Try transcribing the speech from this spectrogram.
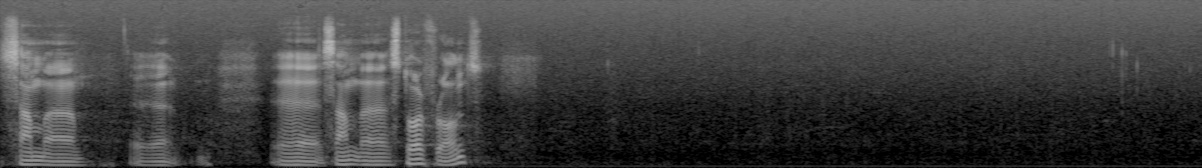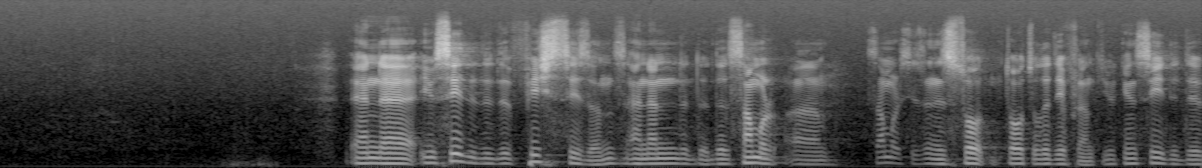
some uh, uh, uh, some storefront. And uh, you see the, the, fish seasons, and then the, the, summer um, summer season is so totally different. You can see the, the,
